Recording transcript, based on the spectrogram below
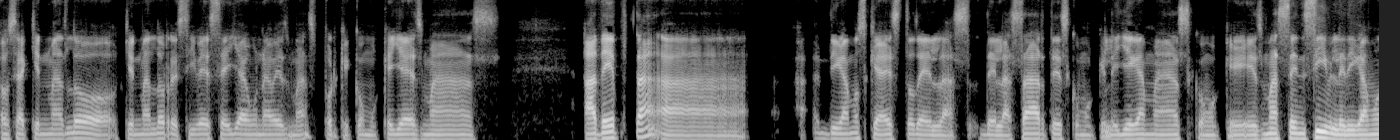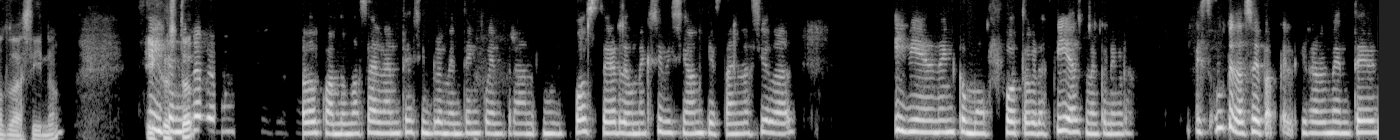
o sea, quien más lo, quien más lo recibe es ella una vez más, porque como que ella es más adepta a, digamos que a esto de las, de las artes, como que le llega más, como que es más sensible, digámoslo así, ¿no? Sí, y justo... vemos cuando más adelante simplemente encuentran un póster de una exhibición que está en la ciudad y vienen como fotografías blanco y negro. Es un pedazo de papel y realmente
